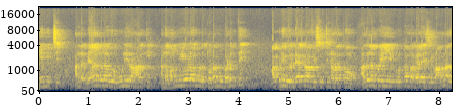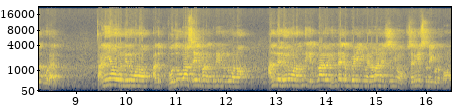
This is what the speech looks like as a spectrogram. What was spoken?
நியமித்து அந்த பேங்கில் ஒரு ஊழியரை ஆக்கி அந்த வங்கியோட உங்களை தொடர்பு படுத்தி அப்படி ஒரு பேக் ஆஃபீஸ் வச்சு நடத்தும் அதில் போய் ஒருத்தவங்க வேலை செய்வாங்கன்னா அது கூடாது. தனியாக ஒரு நிறுவனம் அது பொதுவாக செயல்படக்கூடிய நிறுவனம். அந்த நிறுவனம் வந்து எல்லாரும் இந்த கம்பெனிக்கு வேணுமா என்ன செய்யும்? சர்வீஸ் பண்ணி கொடுக்கும்.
